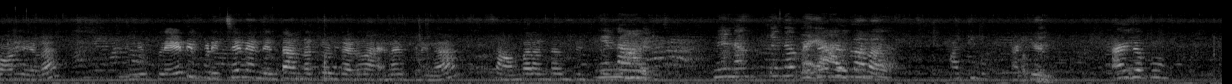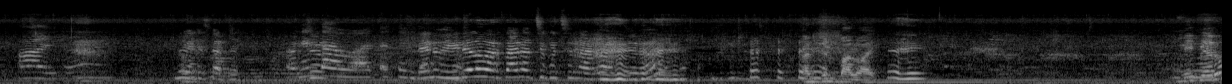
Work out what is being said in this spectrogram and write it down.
బాగుంది కదా? ఈ ప్లేట్ ఇప్పుడు ఇచ్చే నేను తింటా అన్నట్టు ఉంటాడు ఆయన ఇప్పుడు ఇలా. సాంబార్ అంటే హాయ్ చెప్పు. నేను వీడియోలో పడతాను వచ్చి కూర్చున్నాడు అర్జున్. అర్జున్ పాల్వాయ్. నీ పేరు?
